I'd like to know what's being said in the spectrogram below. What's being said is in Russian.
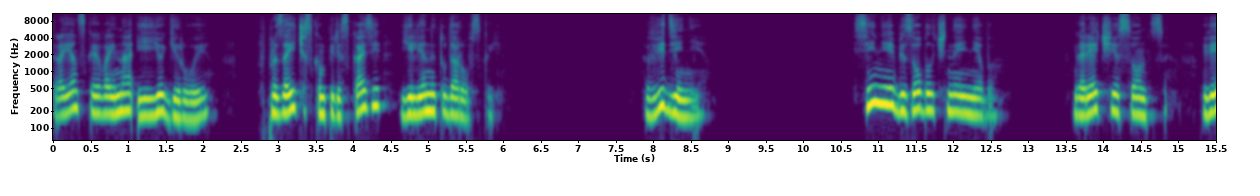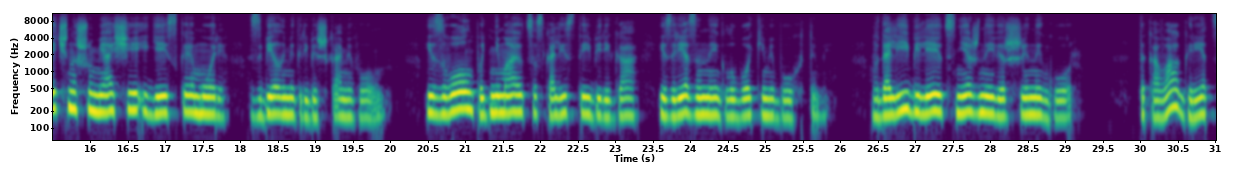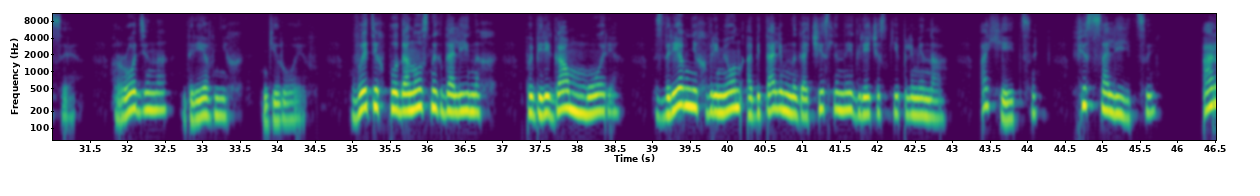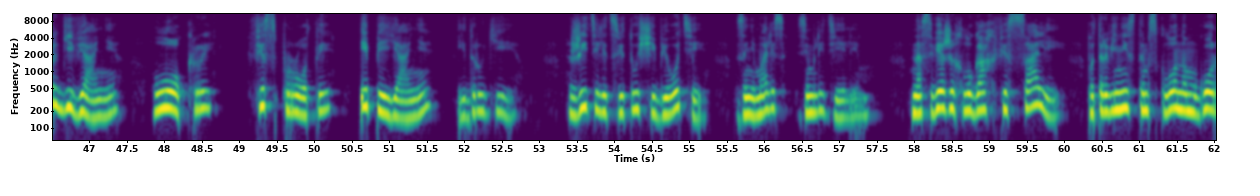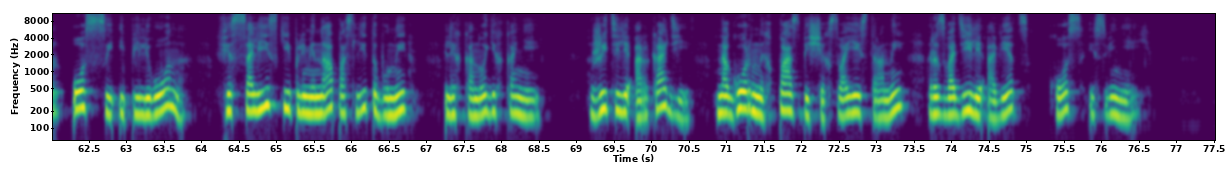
Троянская война и ее герои в прозаическом пересказе Елены Тудоровской. Введение. Синее безоблачное небо, горячее солнце, вечно шумящее Игейское море с белыми гребешками волн. Из волн поднимаются скалистые берега, изрезанные глубокими бухтами. Вдали белеют снежные вершины гор. Такова Греция, родина древних героев. В этих плодоносных долинах, по берегам моря, с древних времен обитали многочисленные греческие племена – ахейцы, фессалийцы, аргивяне, локры, феспроты, эпияне и другие. Жители цветущей Биотии занимались земледелием. На свежих лугах Фессалии, по травянистым склонам гор Оссы и Пелиона, фессалийские племена пасли табуны легконогих коней. Жители Аркадии на горных пастбищах своей страны разводили овец, коз и свиней.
